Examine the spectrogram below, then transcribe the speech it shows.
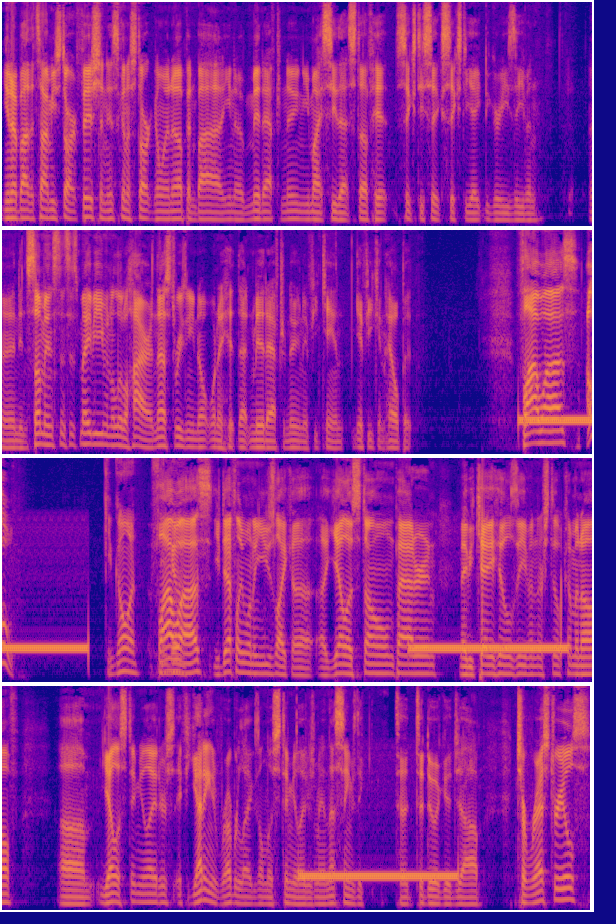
You know, by the time you start fishing, it's going to start going up. And by, you know, mid afternoon, you might see that stuff hit 66, 68 degrees even. And in some instances, maybe even a little higher. And that's the reason you don't want to hit that mid afternoon if you can, if you can help it. Fly wise, oh, keep going. Keep fly going. wise, you definitely want to use like a, a Yellowstone pattern, maybe Cahill's even. They're still coming off. Um, yellow stimulators. If you got any rubber legs on those stimulators, man, that seems to, to, to do a good job. Terrestrials,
